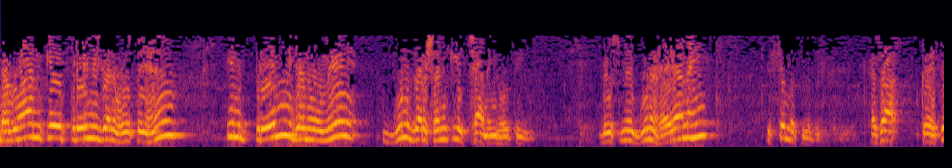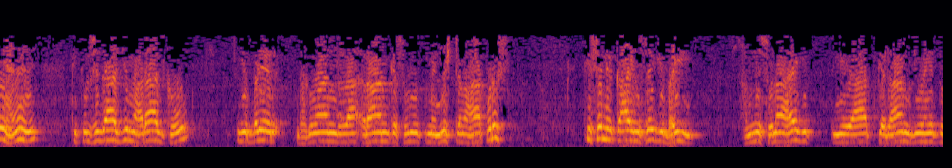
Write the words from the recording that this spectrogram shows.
भगवान के प्रेमी जन होते हैं इन प्रेमी जनों में गुण दर्शन की इच्छा नहीं होती। वे उसमें गुण है या नहीं इससे मतलब ऐसा कहते हैं कि तुलसीदास जी महाराज को ये बड़े भगवान रा, राम के स्वरूप में निष्ठ महापुरुष किसी ने कहा इनसे कि भाई हमने सुना है कि ये आपके राम जो हैं तो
